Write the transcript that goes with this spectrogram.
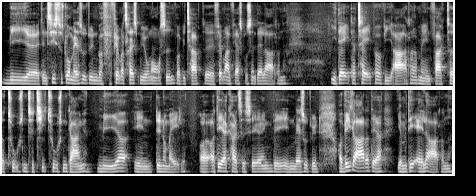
Vi, øh, den sidste store masseuddøen var for 65 millioner år siden, hvor vi tabte øh, 75 procent af alle arterne. I dag der taber vi arter med en faktor 1000 til 10.000 gange mere end det normale. Og, og det er karakterisering ved en masseuddøen. Og hvilke arter det er? Jamen det er alle arterne.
